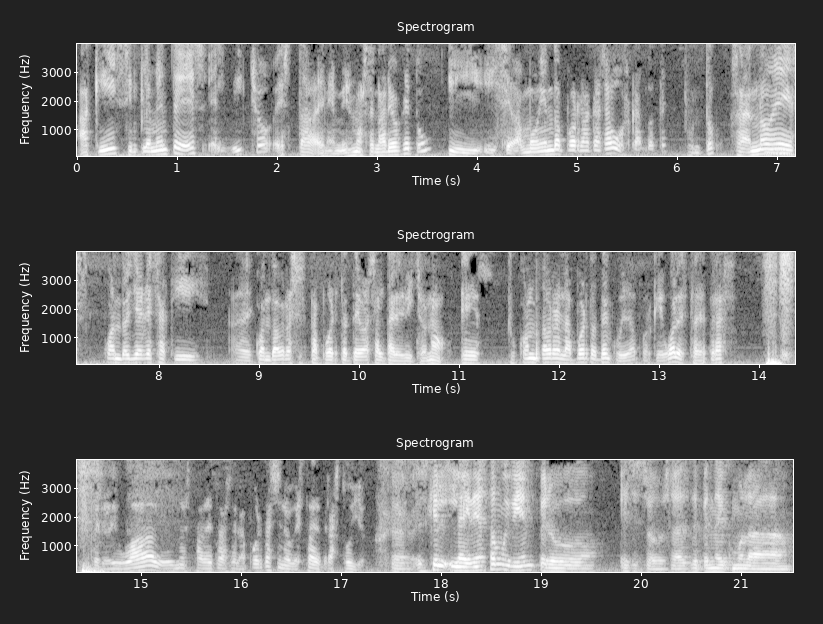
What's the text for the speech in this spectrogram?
Aquí simplemente es el bicho está en el mismo escenario que tú y, y se va moviendo por la casa buscándote. Punto. O sea, no es cuando llegues aquí, eh, cuando abras esta puerta te va a saltar el bicho. No, es tú cuando abras la puerta ten cuidado porque igual está detrás. Pero igual no está detrás de la puerta, sino que está detrás tuyo. claro. Es que la idea está muy bien, pero es eso, o sea, es depende de cómo la,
